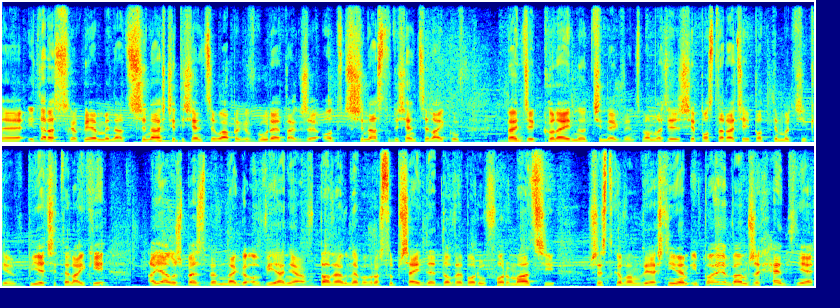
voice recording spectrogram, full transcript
E, I teraz skakujemy na 13 tysięcy łapek w górę, także od 13 tysięcy lajków będzie kolejny odcinek, więc mam nadzieję, że się postaracie i pod tym odcinkiem wbijecie te lajki. A ja już bez zbędnego owijania w bawełnę po prostu przejdę do wyboru formacji. Wszystko wam wyjaśniłem i powiem wam, że chętnie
